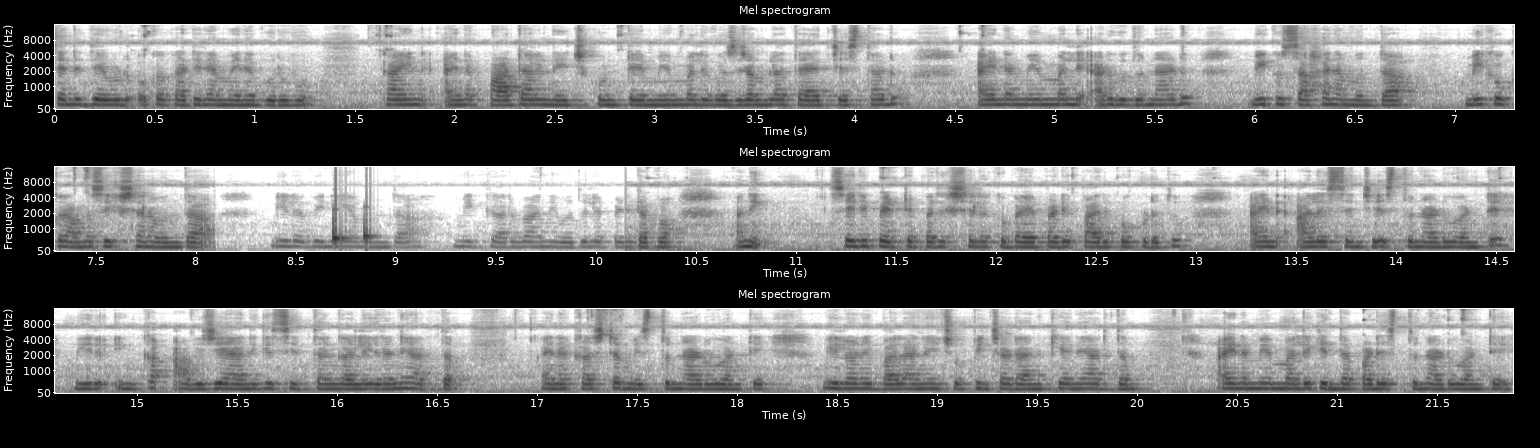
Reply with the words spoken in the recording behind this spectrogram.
శనిదేవుడు ఒక కఠినమైన గురువు. కానీ ఆయన పాఠాలు నేర్చుకుంటే మిమ్మల్ని వజ్రంలా తయారు చేస్తాడు. ఆయన మిమ్మల్ని అడుగుతున్నాడు. మీకు సహనం ఉందా? మీకు క్రమశిక్షణ ఉందా? మీలో వినయం ఉందా? మీ గర్వాన్ని వదిలిపెట్టవా? అని సిడిపెట్టే పరీక్షలకు భయపడి పారిపోకూడదు. ఆయన ఆలస్యం చేస్తున్నాడు అంటే మీరు ఇంకా ఆ విజయానికి సిద్ధంగా లేరని అర్థం. ఆయన కష్టం ఇస్తున్నాడు అంటే మీలోని బలాన్ని చూపించడానికి అని అర్థం. ఆయన మిమ్మల్ని కింద పడిస్తున్నాడు అంటే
